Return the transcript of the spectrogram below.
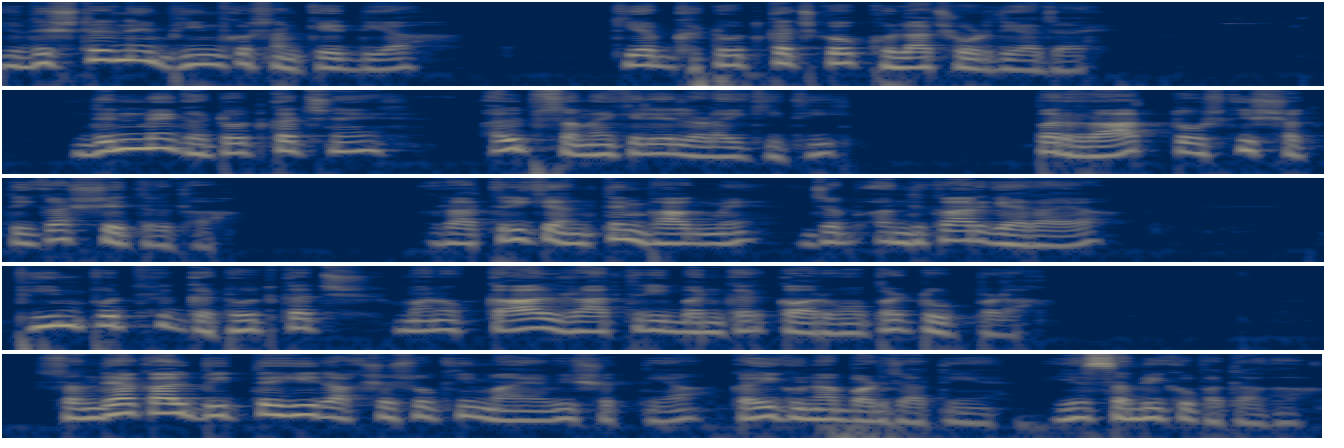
युधिष्ठिर ने भीम को संकेत दिया कि अब घटोत्कच को खुला छोड़ दिया जाए। दिन में घटोत्कच ने अल्प समय के लिए लड़ाई की थी, पर रात तो उसकी शक्ति का क्षेत्र था। रात्रि के अंतिम भाग में जब अंधकार गहराया भीमपुत्र घटोत्कच मानो काल रात्रि बनकर कौरवों पर टूट पड़ा। संध्या काल बीतते ही राक्षसों की मायावी शक्तियाँ कई गुना बढ़ जाती हैं, यह सभी को पता था।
